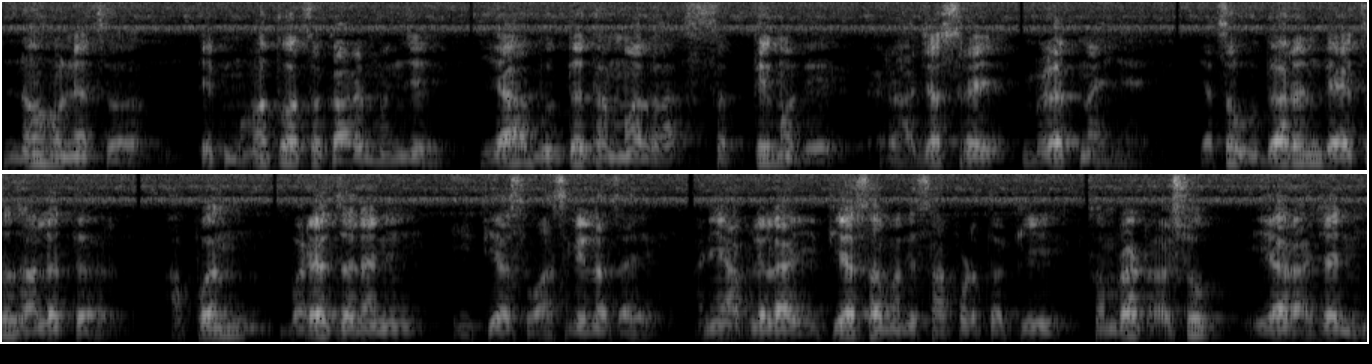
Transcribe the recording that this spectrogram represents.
न होण्याचं एक महत्वाचं कारण म्हणजे या बुद्ध धम्माला सत्तेमध्ये राजाश्रय मिळत नाही आहे याचं उदाहरण द्यायचं झालं तर आपण बऱ्याच जणांनी इतिहास वाचलेलाच आहे. आणि आपल्याला इतिहासामध्ये सापडतं की सम्राट अशोक या राजांनी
